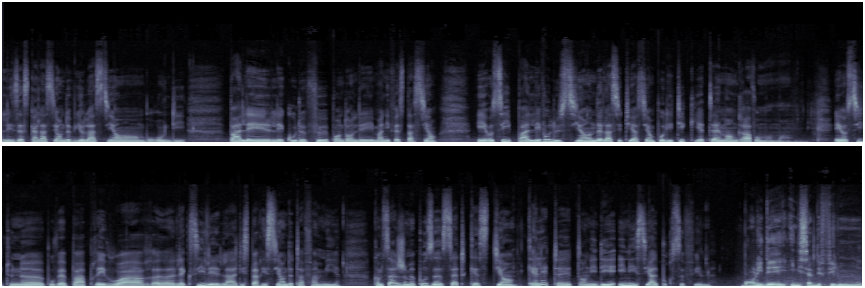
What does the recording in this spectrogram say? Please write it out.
les escalations de violations en Burundi, pas les, les coups de feu pendant les manifestations et aussi pas l'évolution de la situation politique qui est tellement grave au moment. Et aussi, tu ne pouvais pas prévoir euh, l'exil et la disparition de ta famille. Comme ça, je me pose cette question. Quelle était ton idée initiale pour ce film? Bon, l'idée initiale du film,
